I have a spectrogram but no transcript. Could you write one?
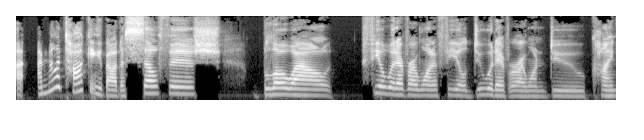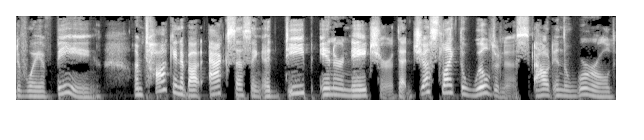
I, am not talking about a selfish, blowout, feel whatever I want to feel, do whatever I want to do kind of way of being. I'm talking about accessing a deep inner nature that, just like the wilderness out in the world,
